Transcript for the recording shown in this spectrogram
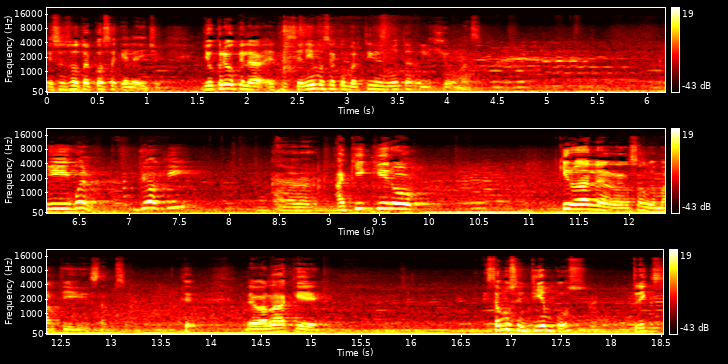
Eso es otra cosa que él ha dicho. Yo creo que el cristianismo se ha convertido en otra religión más. Y bueno, yo aquí, ah, aquí quiero, quiero darle la razón a Marty Sampson. De verdad que estamos en tiempos, Trix,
